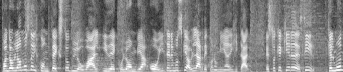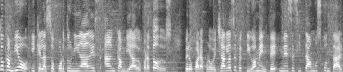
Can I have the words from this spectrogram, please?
Cuando hablamos del contexto global y de Colombia, hoy tenemos que hablar de economía digital. ¿Esto qué quiere decir? Que el mundo cambió y que las oportunidades han cambiado para todos, pero para aprovecharlas efectivamente necesitamos contar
